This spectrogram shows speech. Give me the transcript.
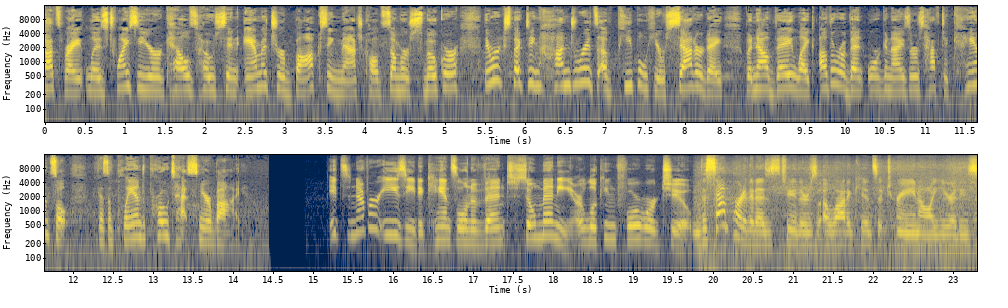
That's right, Liz. Twice a year, Kells hosts an amateur boxing match called Summer Smoker. They were expecting hundreds of people here Saturday, but now they, like other event organizers, have to cancel because of planned protests nearby. It's never easy to cancel an event so many are looking forward to. The sad part of it is, too, there's a lot of kids that train all year, these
